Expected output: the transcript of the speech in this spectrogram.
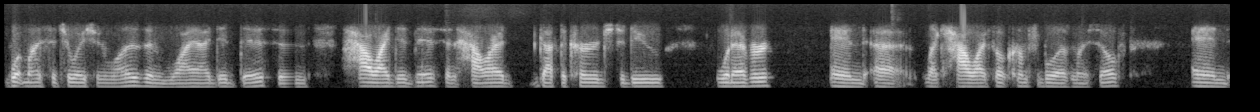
what my situation was and why I did this and how I did this and how I got the courage to do whatever and uh, like how I felt comfortable as myself. And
